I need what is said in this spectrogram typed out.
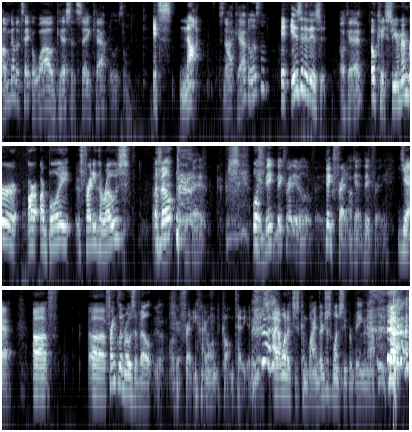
i'm gonna take a wild guess and say capitalism It's not. it's not capitalism It is and it isn't. okay Okay, so you remember our, our boy Freddie the Rose? okay, okay Well, Wait, big big freddy or little freddy Big Freddie. okay big freddy Yeah. Uh, uh, Franklin Roosevelt. yeah okay Freddie. I wanted to call him Teddy. I. I want to just combine. They're just one super being now. No,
